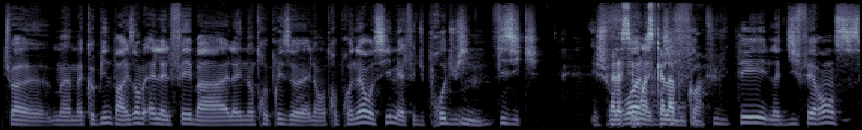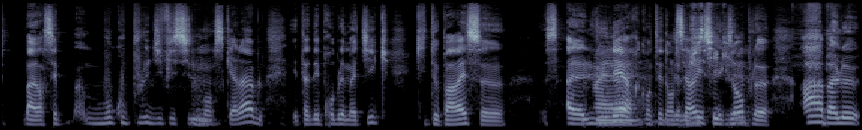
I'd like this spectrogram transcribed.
tu vois, ma, ma copine par exemple, elle, elle fait, bah, elle a une entreprise, elle est entrepreneur aussi, mais elle fait du produit Mm. physique. Et je Bah là, vois la scalable, quoi. difficulté, la différence. Bah, alors c'est beaucoup plus difficilement Mm. scalable et tu as des problématiques qui te paraissent euh, Ouais, quand tu es dans le service. logistique, Exemple, euh, ah bah le,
